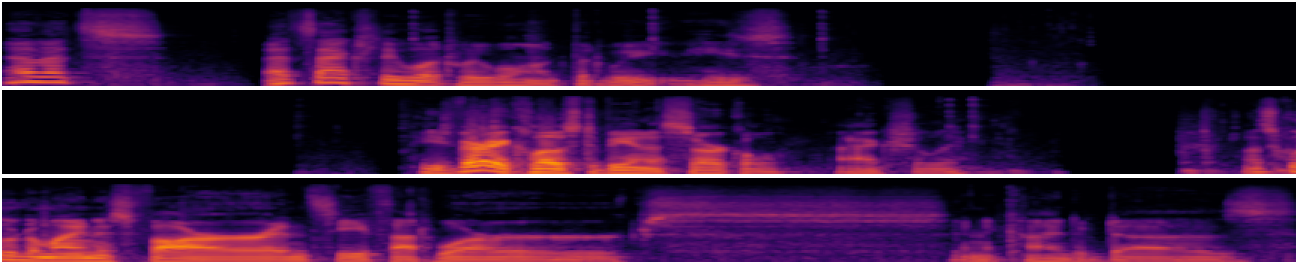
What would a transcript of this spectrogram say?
Now that's that's actually what we want but we he's he's very close to being a circle actually. Let's go to minus 4 and see if that works. And it kind of does.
